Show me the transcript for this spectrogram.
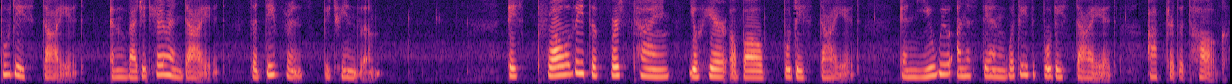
Buddhist diet and vegetarian diet, the difference between them. It's probably the first time you hear about Buddhist diet, and you will understand what is Buddhist diet after the talk.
